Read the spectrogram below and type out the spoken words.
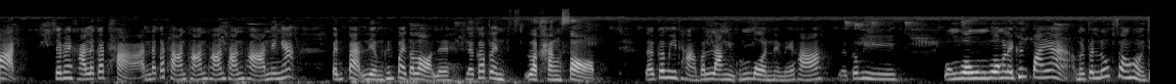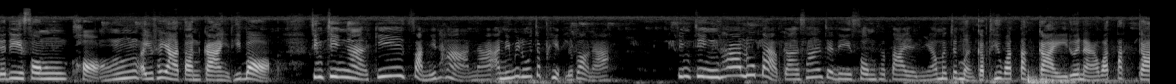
ปัด ช่ไหมคะ แล้วก็ฐาน แล้วก็ฐานฐานฐานฐานฐานอย่างเงี้ย เป็นแปดเหลี่ยมขึ้นไปตลอดเลย แล้วก็เป็นระฆังสอบ แล้วก็มีฐานบัลลังก์อยู่ข้างบนเห็นไหมคะ แล้วก็มีวงวงวงวงอะไรขึ้นไปอะ มันเป็นรูปทรงของเจดีย์ทรงของอยุธยาตอนกลางอย่างที่บอก จริง ๆอะกี้สันนิษฐานนะ อันนี้ไม่รู้จะผิดหรือเปล่านะ จริง ๆ ถ้ารูปแบบการสร้างเจดีย์ทรงสไตล์อย่างเงี้ย มันจะเหมือนกับที่วัดตะไกรด้วยนะ วัดตะไกร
